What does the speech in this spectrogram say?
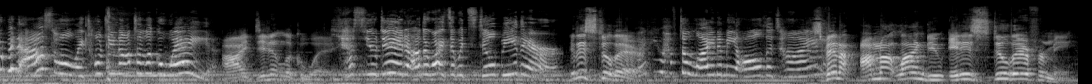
Stupid asshole! I told you not to look away! I didn't look away. Yes, you did! Otherwise, it would still be there! It is still there! Why do you have to lie to me all the time? Savannah, I'm not lying to you. It is still there for me.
